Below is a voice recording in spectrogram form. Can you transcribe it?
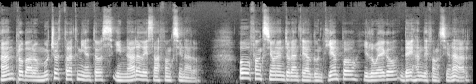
Han probado muchos tratamientos y nada les ha funcionado. O funcionan durante algún tiempo y luego dejan de funcionar,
